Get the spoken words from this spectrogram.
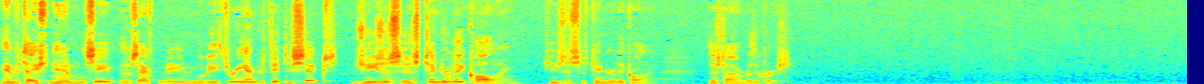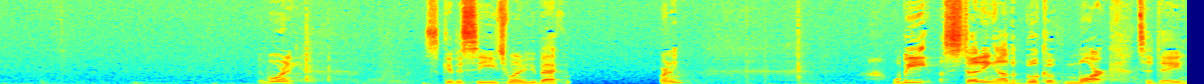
The invitation hymn this, afternoon will be 356 Jesus is tenderly calling. Jesus is tenderly calling. This time, Brother Chris. Good morning. It's good to see each one of you back. Morning. We'll be studying out the book of Mark today.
